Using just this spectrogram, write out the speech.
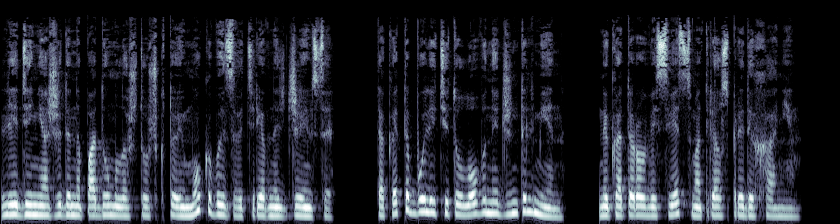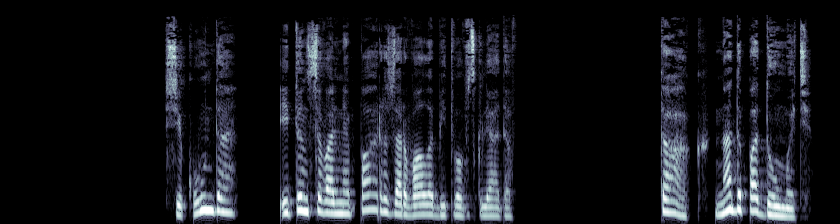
Леди неожиданно подумала, что уж кто и мог вызвать ревность Джеймса, так это более титулованный джентльмен, на которого весь свет смотрел с придыханием. Секунда, и танцевальная пара разорвала битву взглядов. Так, надо подумать.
